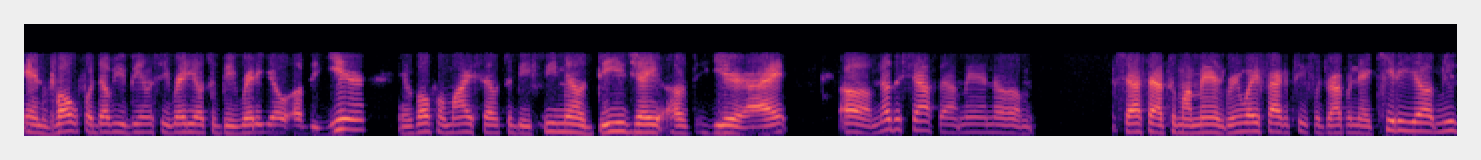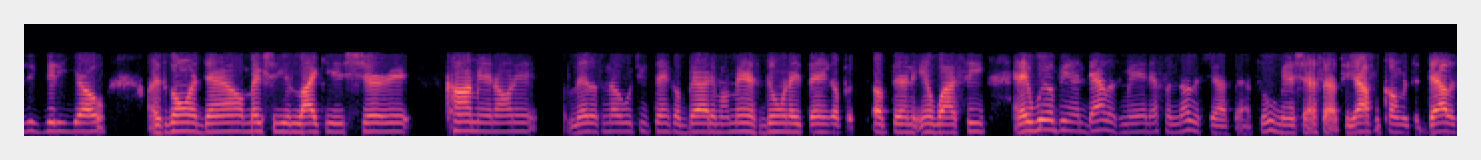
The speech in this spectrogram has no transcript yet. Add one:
and vote for WBMC Radio to be Radio of the Year and vote for myself to be Female DJ of the Year, all right? Um, another shout out, man. Um, shout out to my man Greenway Faculty for dropping that Kitty Up music video. It's going down. Make sure you like it, share it, comment on it. Let us know what you think about it. My man's doing a thing up up there in the NYC, and they will be in Dallas, man. That's another shout out too, man. Shout out to y'all for coming to Dallas.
